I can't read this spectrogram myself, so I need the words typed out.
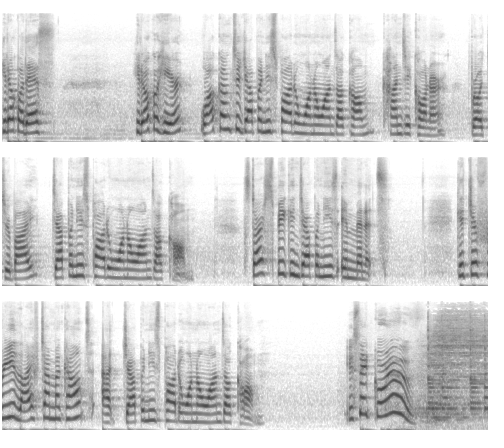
Hiroko desu. Hiroko here. Welcome to JapanesePod101.com Kanji Corner, brought to you by JapanesePod101.com. Start speaking Japanese in minutes. Get your free lifetime account at JapanesePod101.com. You said groove!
